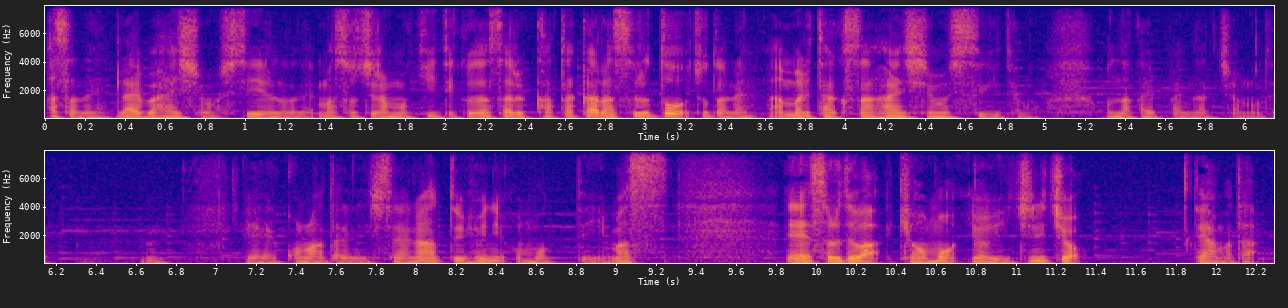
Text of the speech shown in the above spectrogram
朝ね、ライブ配信をしているので、まあそちらも聞いてくださる方からすると、ちょっとね、あんまりたくさん配信をしすぎてもお腹いっぱいになっちゃうので、うん、えー、この辺りにしたいなというふうに思っています。えー、それでは今日も良い一日を。ではまた。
